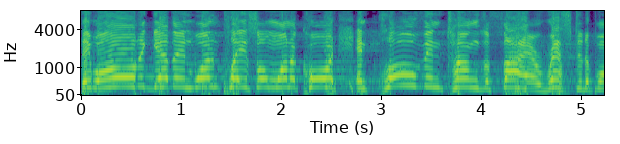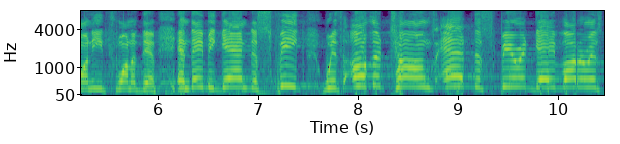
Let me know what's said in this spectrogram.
they were all together in one place on one accord, and cloven tongues of fire rested upon each one of them. And they began to speak with other tongues as the Spirit gave utterance.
